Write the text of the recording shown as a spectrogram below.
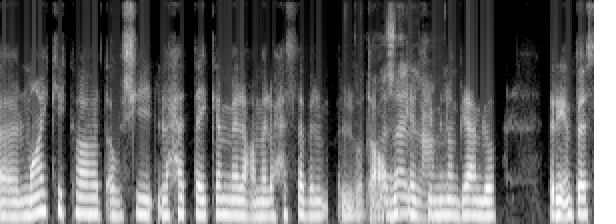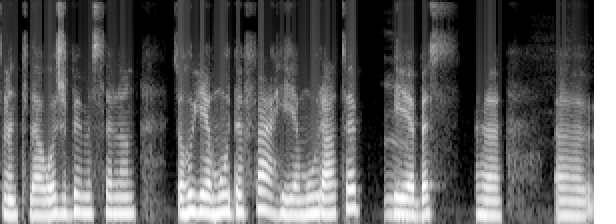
ال Myki card أو شيء لحتى يكمل عمله حسب الوضع. ممكن في منهم بيعملوا reimbursement لوجبة مثلا. so هي مو دفع هي مو راتب هي بس آه، آه،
